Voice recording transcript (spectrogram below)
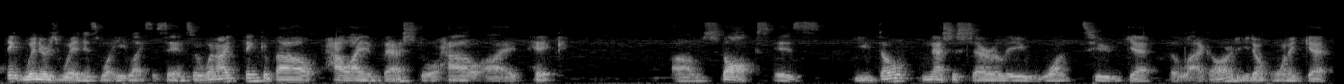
I think winners win is what he likes to say. And so when I think about how I invest or how I pick um, stocks, is you don't necessarily want to get the laggard. You don't want to get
